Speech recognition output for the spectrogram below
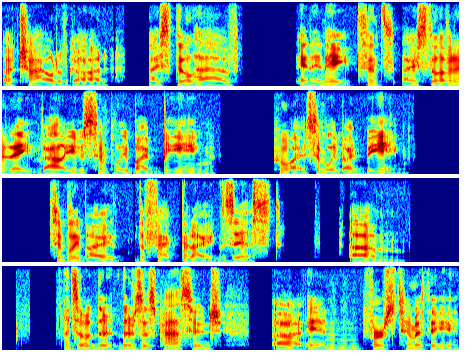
a child of God. I still have an innate since I still have an innate value simply by being who I simply by being, simply by the fact that I exist. Um, and so there, there's this passage uh, in First Timothy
